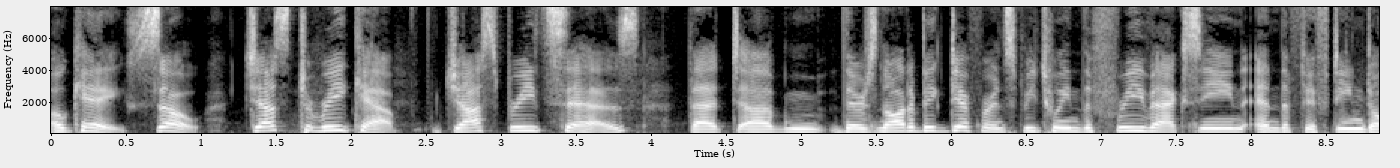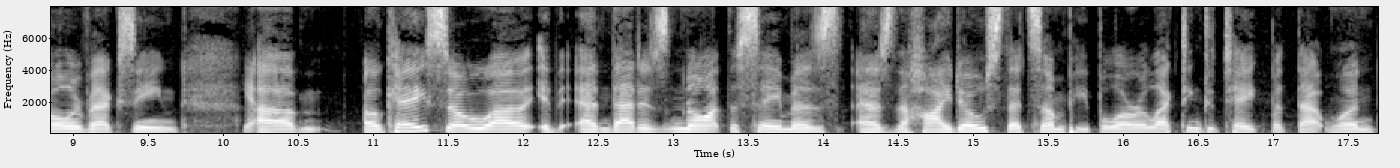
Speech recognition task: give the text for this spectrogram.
Okay, so just to recap, Jaspreet says that um, there's not a big difference between the free vaccine and the $15 vaccine. Yeah. Um, okay, so uh, it, and that is not the same as as the high dose that some people are electing to take, but that one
